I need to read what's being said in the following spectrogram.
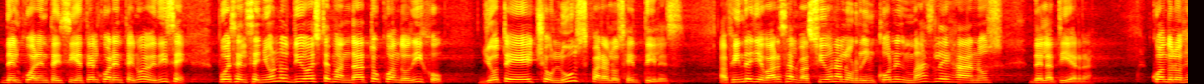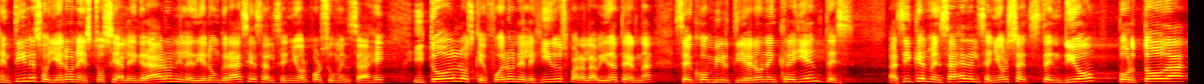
del 47 al 49, dice, pues el Señor nos dio este mandato cuando dijo, yo te he hecho luz para los gentiles, a fin de llevar salvación a los rincones más lejanos de la tierra. Cuando los gentiles oyeron esto, se alegraron y le dieron gracias al Señor por su mensaje, y todos los que fueron elegidos para la vida eterna se convirtieron en creyentes. Así que el mensaje del Señor se extendió por toda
